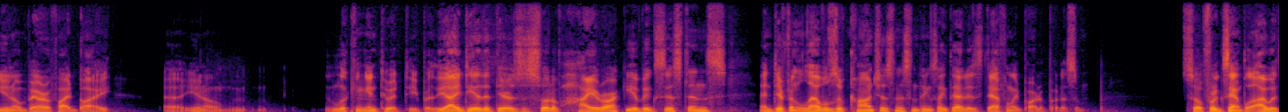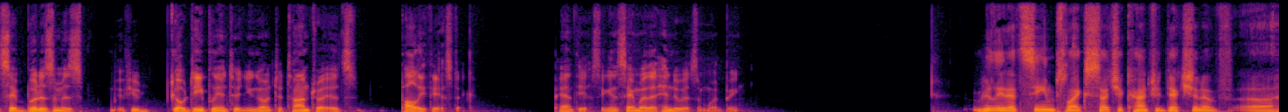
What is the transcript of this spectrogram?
you know verified by uh, you know looking into it deeper. The idea that there's a sort of hierarchy of existence and different levels of consciousness and things like that is definitely part of Buddhism. So, for example, I would say Buddhism is, if you go deeply into it, and you go into Tantra, it's polytheistic, pantheistic, in the same way that Hinduism would be. Really, that seems like such a contradiction of uh,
